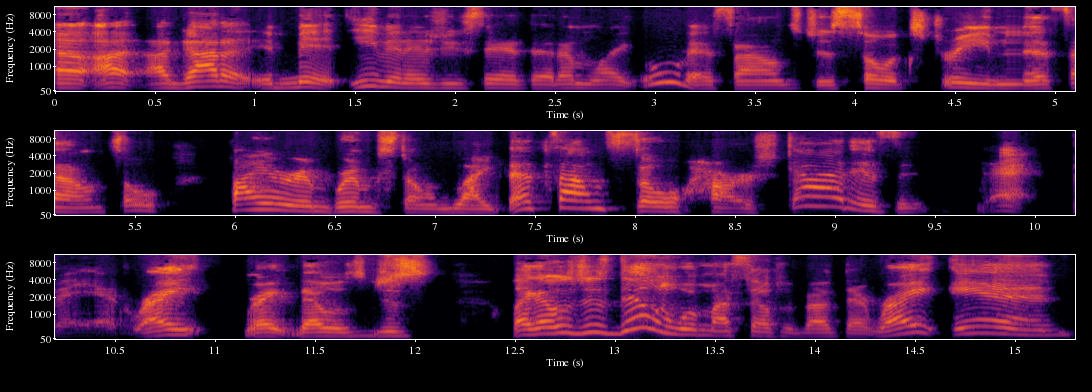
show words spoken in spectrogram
Now, I, I gotta admit, even as you said that, I'm like, oh, that sounds just so extreme. That sounds so fire and brimstone. Like that sounds so harsh. God isn't that bad, right? Right. That was just like I was just dealing with myself about that, right? And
